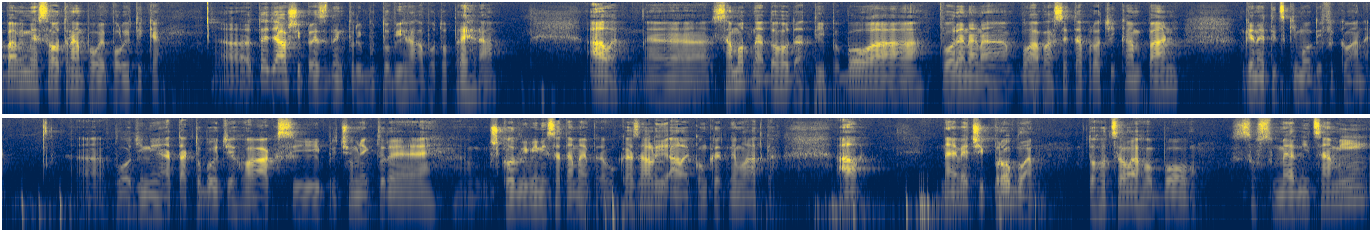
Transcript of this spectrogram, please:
bavíme sa o Trumpovej politike to je ďalší prezident, ktorý buď to vyhrá, alebo to prehrá. Ale e, samotná dohoda typ bola tvorená na, bola vlastne tá protikampaň geneticky modifikované e, plodiny a tak. To boli tie hoaxy, pričom niektoré škodliviny sa tam aj preukázali, ale konkrétne v látkach. Ale najväčší problém toho celého bol so smernicami,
